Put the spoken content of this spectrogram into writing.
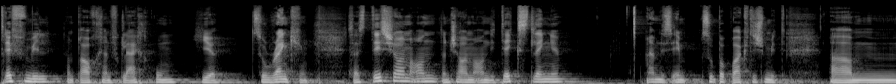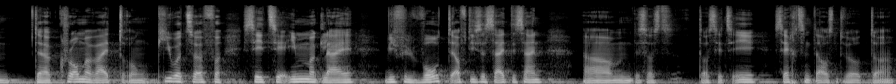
treffen will, dann brauche ich einen Vergleich, um hier zu ranken. Das heißt, das schauen wir an, dann schauen wir an die Textlänge, wir haben das eben super praktisch mit ähm, der Chrome-Erweiterung Keyword Surfer. Seht ihr immer gleich, wie viele Worte auf dieser Seite sein. Ähm, das heißt, da ist jetzt eh 16.000 Wörter.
